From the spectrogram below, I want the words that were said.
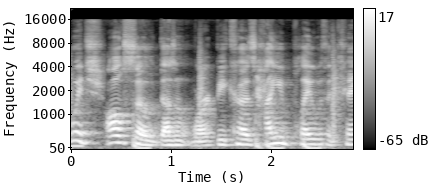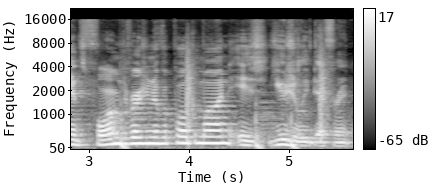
which also doesn't work because how you play with a transformed version of a Pokemon is usually different.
